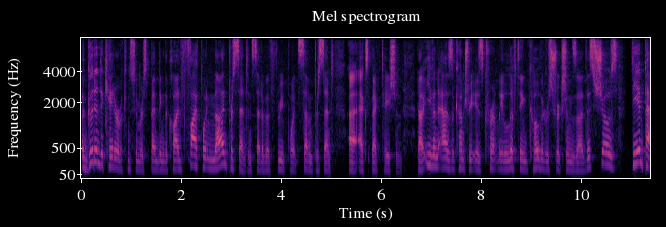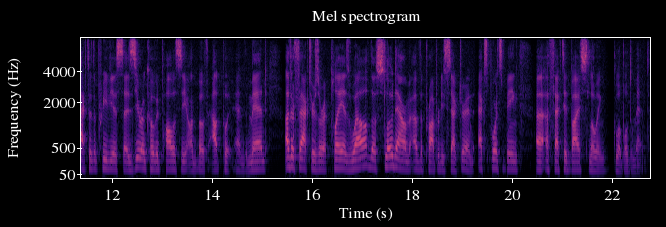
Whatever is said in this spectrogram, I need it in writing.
a good indicator of consumer spending, declined 5.9% instead of a 3.7% uh, expectation. Now, even as the country is currently lifting COVID restrictions, uh, this shows the impact of the previous uh, zero COVID policy on both output and demand. Other factors are at play as well the slowdown of the property sector and exports being uh, affected by slowing global demand.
